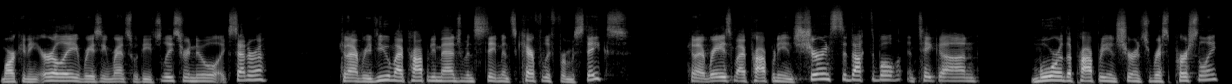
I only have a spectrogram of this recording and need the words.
marketing early, raising rents with each lease renewal, etc.? Can I review my property management statements carefully for mistakes? Can I raise my property insurance deductible and take on more of the property insurance risk personally?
